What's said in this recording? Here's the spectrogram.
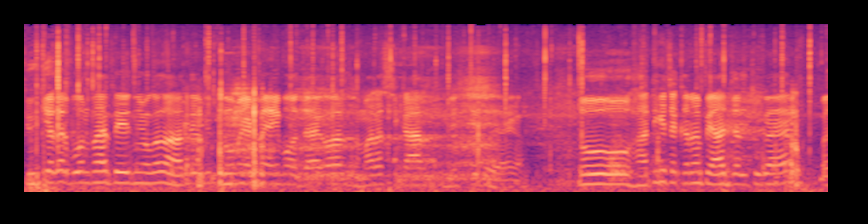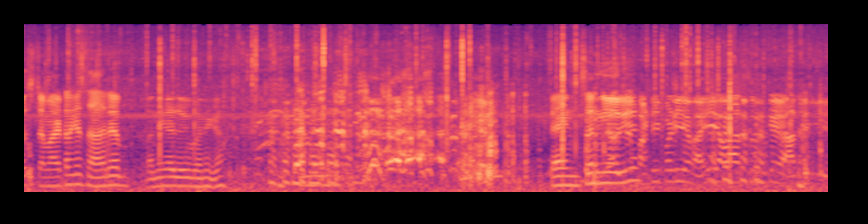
क्योंकि अगर बोन फायर तेज नहीं होगा तो हाथी अभी दो मिनट में यहीं पहुँच जाएगा और हमारा शिकार निश्चित हो जाएगा। तो हाथी के चक्कर में प्याज जल चुका है बस टमाटर के सहारे अब बनेगा जो भी बनेगा। टेंशन नहीं हो रही है। है फटी पड़ी है भाई आवाज़ सुन के हाथी की।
